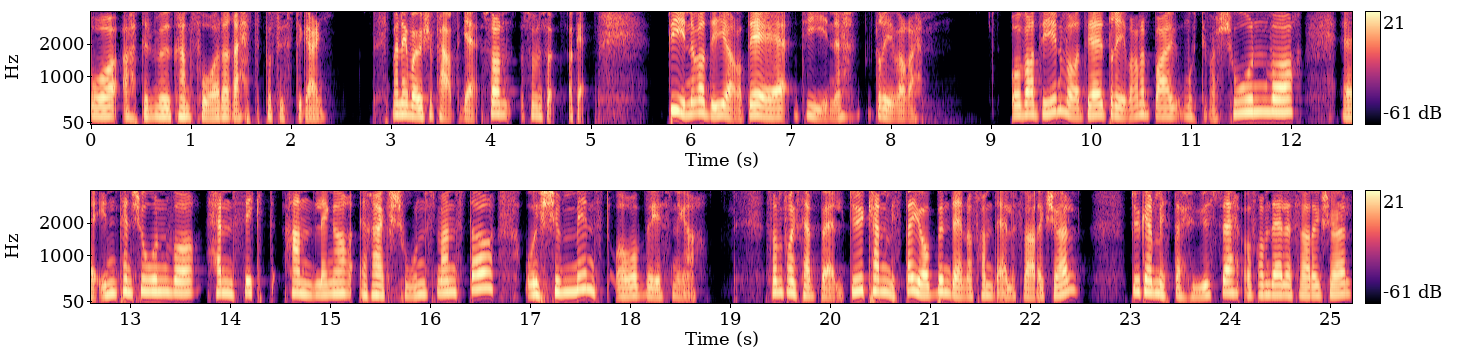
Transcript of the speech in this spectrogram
og at du kan få det rett på første gang. Men jeg var jo ikke ferdig. Sånn, sånn, sånn. Ok. Dine verdier, det er dine drivere. Og verdien vår, det er driverne bak motivasjonen vår, eh, intensjonen vår, hensikt, handlinger, reaksjonsmønster og ikke minst overbevisninger. Som for eksempel, du kan miste jobben din og fremdeles være deg sjøl. Du kan miste huset og fremdeles være deg sjøl.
